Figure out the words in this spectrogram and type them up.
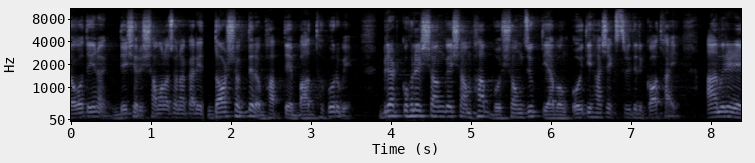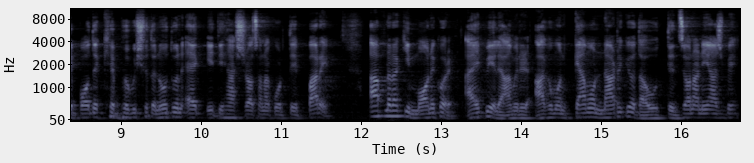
জগতেই নয়, দেশের সমালোচনাকারী দর্শকদেরও ভাবতে বাধ্য করবে। বিরাট কোহলির সঙ্গে সম্ভাব্য সংযুক্তি এবং ঐতিহাসিক স্মৃতির কথায় আমিরের এই পদক্ষেপ ভবিষ্যতে নতুন এক ইতিহাস রচনা করতে পারে। আপনারা কি মনে করেন আইপিএলে আমিরের আগমন কেমন নাটকীয়তা ও উত্তেজনা নিয়ে আসবে?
